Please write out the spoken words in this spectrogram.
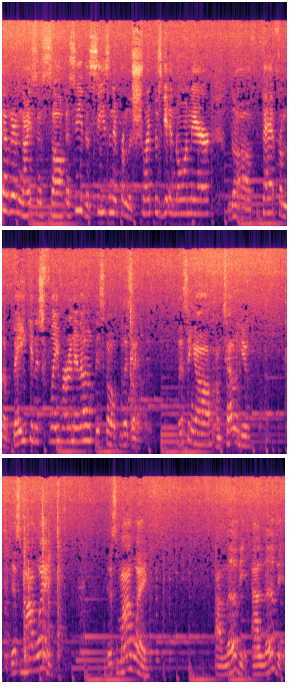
until they're nice and soft. And see, the seasoning from the shrimp is getting on there. The uh, fat from the bacon is flavoring it up. This go, listen, listen, y'all. I'm telling you, this my way. This my way. I love it. I love it.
